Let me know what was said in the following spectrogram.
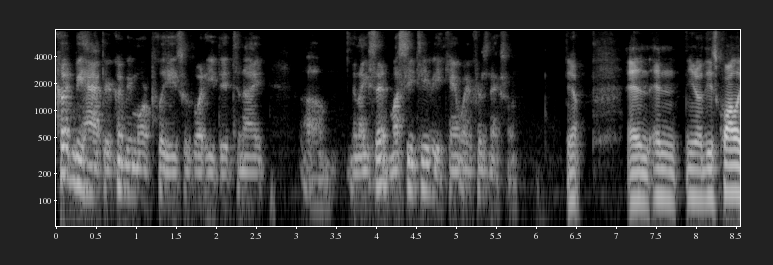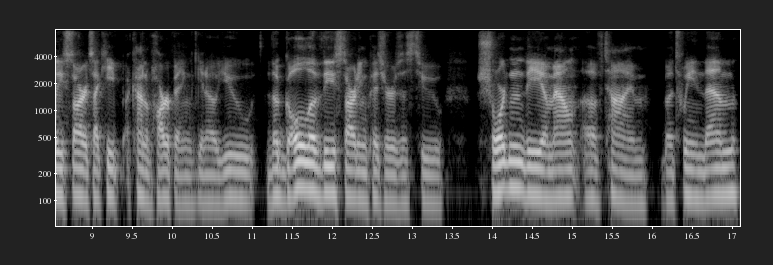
couldn't be happier. Couldn't be more pleased with what he did tonight. Um, and like I said, must see TV. Can't wait for his next one. Yep. And and you know these quality starts, I keep kind of harping. You know, you the goal of these starting pitchers is to shorten the amount of time between them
